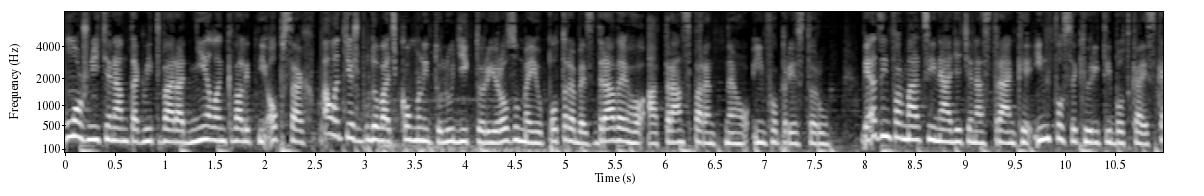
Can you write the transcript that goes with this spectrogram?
Umožnite nám tak vytvárať nielen kvalitný obsah, ale tiež budovať komunitu ľudí, ktorí rozumejú potrebe zdravého a transparentného infopriestoru. Viac informácií nájdete na stránke infosecurity.sk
